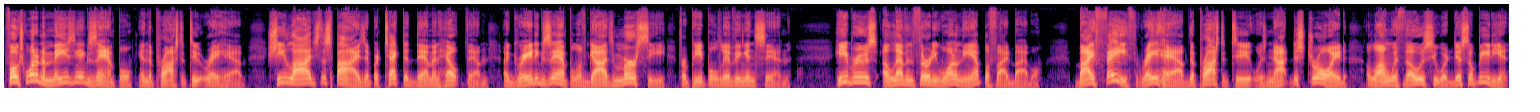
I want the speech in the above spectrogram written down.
Folks, what an amazing example in the prostitute Rahab. She lodged the spies and protected them and helped them. A great example of God's mercy for people living in sin. Hebrews 11:31 in the Amplified Bible. By faith Rahab the prostitute was not destroyed along with those who were disobedient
